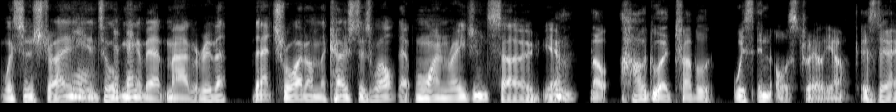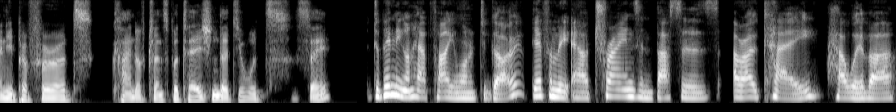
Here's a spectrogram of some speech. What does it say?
Western Australia, Yeah, you're talking about Margaret River. That's right on the coast as well, that wine region. So yeah. Hmm. Now, how do I travel within Australia? Is there any preferred kind of transportation that you would say? depending on how far you wanted to go. Definitely our trains and buses are okay. However,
